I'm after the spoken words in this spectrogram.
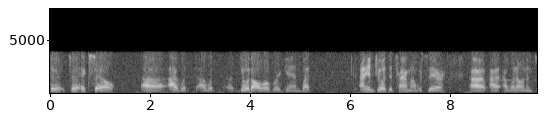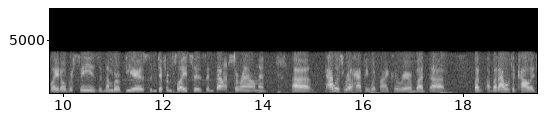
to to excel, uh, I would I would uh, do it all over again. But I enjoyed the time I was there. Uh, I, I went on and played overseas a number of years in different places and bounced around, and uh, I was real happy with my career. But uh, but but I was a college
